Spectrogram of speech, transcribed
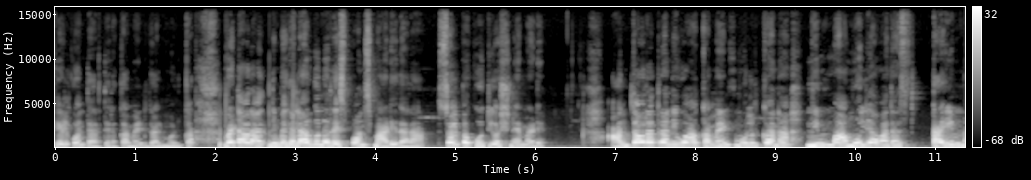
ಕೇಳ್ಕೊತಾ ಇರ್ತೀರ ಕಮೆಂಟ್ಗಳ ಮೂಲಕ. ಬಟ್ ಅವ್ರು ನಿಮಗೆಲ್ಲರಿಗೂ ರೆಸ್ಪಾನ್ಸ್ ಮಾಡಿದಾರಾ? ಸ್ವಲ್ಪ ಕೂತು ಯೋಚನೆ ಮಾಡಿ. ಅಂಥವ್ರ ಹತ್ರ ನೀವು ಆ ಕಮೆಂಟ್ ಮೂಲಕನ ನಿಮ್ಮ ಅಮೂಲ್ಯವಾದ ಟೈಮ್ನ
